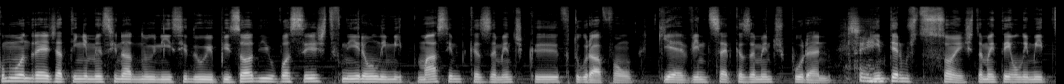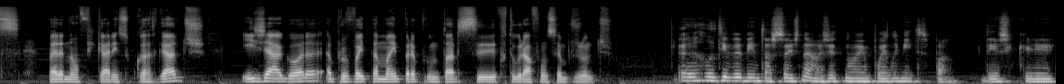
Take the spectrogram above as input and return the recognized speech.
Como o André já tinha mencionado no início do episódio, vocês definiram um limite máximo de casamentos que fotografam, que é 27 casamentos por ano. Sim. E em termos de sessões, também tem um limite para não ficarem subcarregados. E já agora aproveito também para perguntar se fotografam sempre juntos. Uh, Relativamente às sessões, não, a gente não impõe limite, pá. Desde que.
